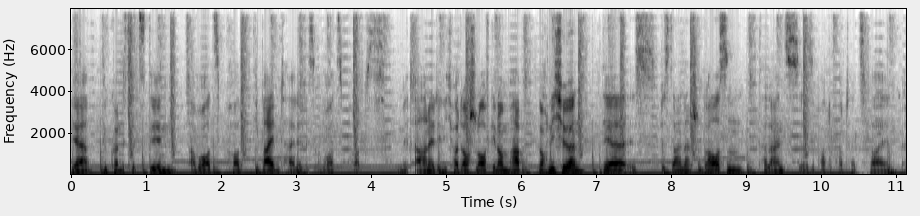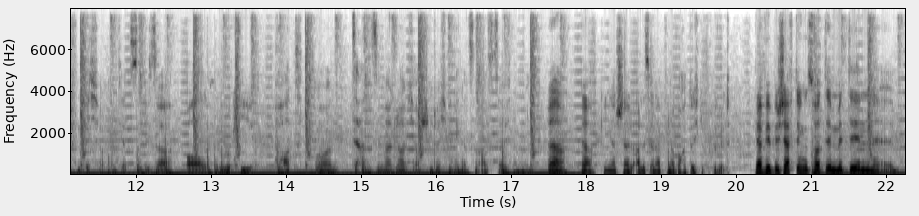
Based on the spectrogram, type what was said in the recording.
ja, du konntest jetzt den Awards-Pod, die beiden Teile des Awards-Pods mit Arne, den ich heute auch schon aufgenommen habe, noch nicht hören. Der ist bis dahin dann schon draußen. Teil 1 äh, Supporter Pod, Teil 2 öffentlicher und jetzt dieser All-Rookie-Pod. Und dann sind wir, glaube ich, auch schon durch mit den ganzen Auszeichnungen. Ja, ja, ging ganz schnell. Alles innerhalb von einer Woche durchgeprügelt. Ja, wir beschäftigen uns heute mit den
